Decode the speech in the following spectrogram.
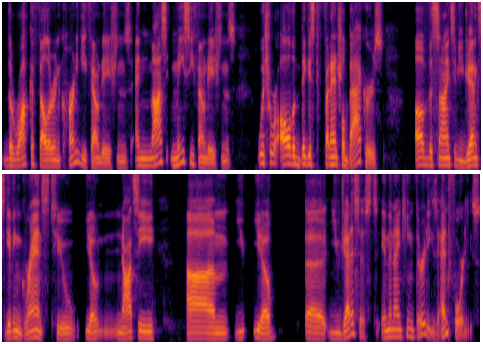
the Rockefeller and Carnegie Foundations and Macy Foundations, which were all the biggest financial backers of the science of eugenics, giving grants to you know Nazi, um, you, you know, uh, eugenicists in the 1930s and 40s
